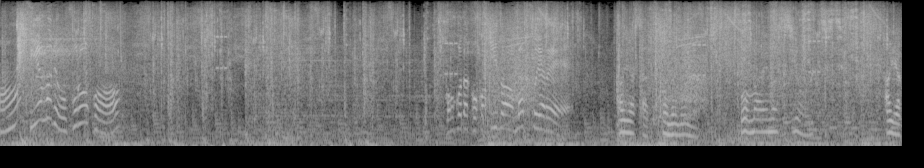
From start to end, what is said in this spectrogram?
あ？家まで送ろうか？ここだここ。いざもっとやれ。速さこのものお前の死を映す早く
